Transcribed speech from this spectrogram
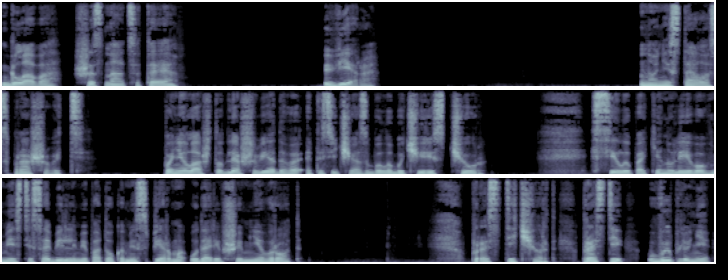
Глава 16. Вера. Но не стала спрашивать. Поняла, что для Шведова это сейчас было бы чересчур. Силы покинули его вместе с обильными потоками спермы, ударившей мне в рот. «Прости, черт, прости, выплюни!»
